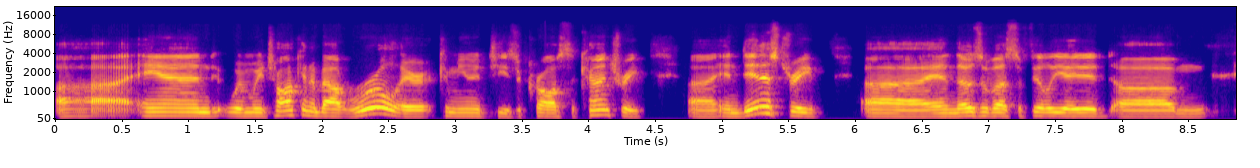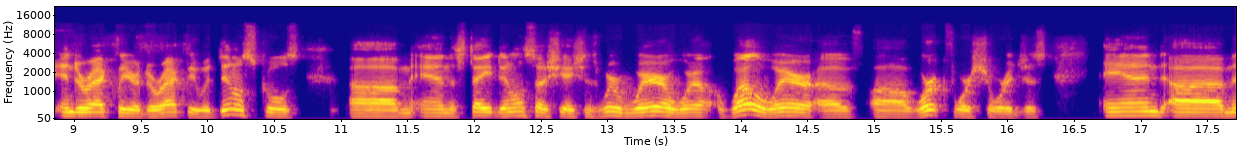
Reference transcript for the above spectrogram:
Uh, and when we're talking about rural area, communities across the country, uh, in dentistry, uh, and those of us affiliated um, indirectly or directly with dental schools um, and the state dental associations, we're aware, well, well aware of uh, workforce shortages. And um,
